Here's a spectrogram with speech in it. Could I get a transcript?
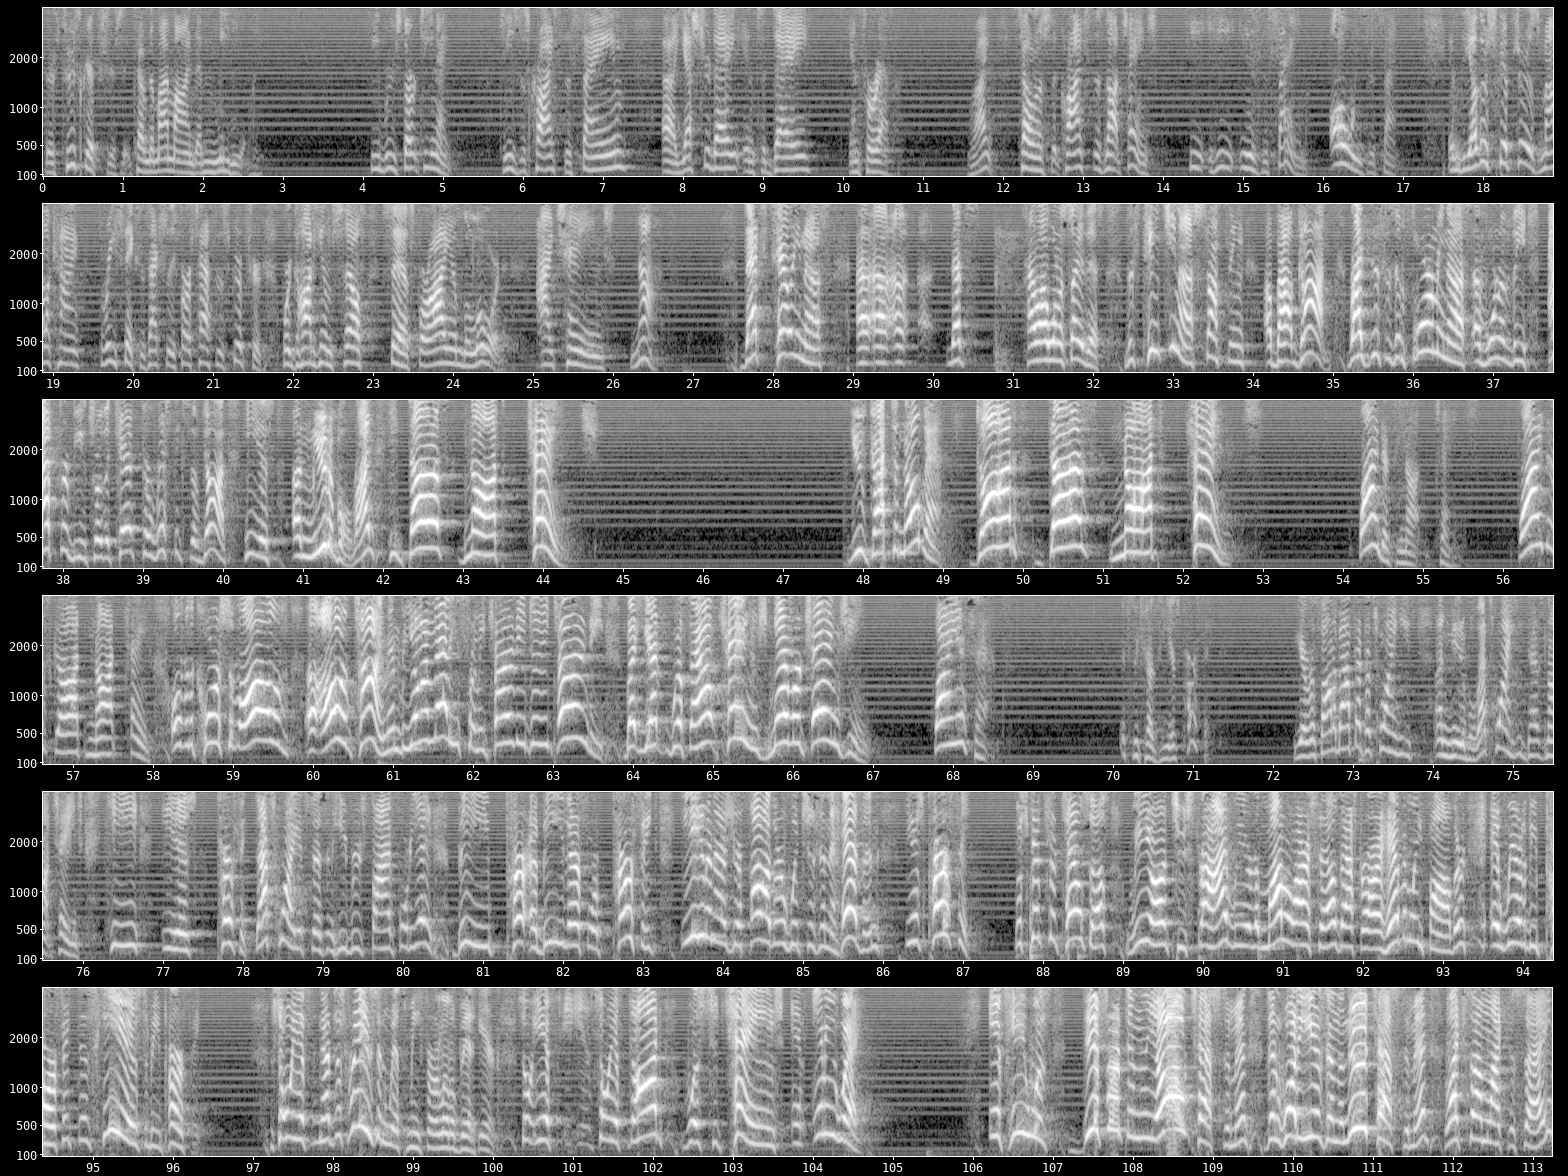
there's two scriptures that come to my mind immediately. Hebrews 13 8. Jesus Christ the same uh, yesterday and today and forever. Right? Telling us that Christ does not change. He, he is the same, always the same. And the other scripture is Malachi 3 6. It's actually the first half of the scripture where God Himself says, For I am the Lord, I change not. That's telling us, uh, uh, uh, that's how I want to say this. This teaching us something about God, right? This is informing us of one of the attributes or the characteristics of God. He is unmutable, right? He does not change. You've got to know that. God does not change. Why does he not change? Why does God not change? Over the course of all of, uh, all of time and beyond that, He's from eternity to eternity, but yet without change, never changing. Why is that? It's because He is perfect. You ever thought about that? That's why He's unmutable. That's why He does not change. He is perfect. That's why it says in Hebrews 5:48, "Be per, uh, be therefore perfect, even as your Father which is in heaven is perfect." The scripture tells us we are to strive, we are to model ourselves after our heavenly Father, and we are to be perfect as He is to be perfect. So if now just reason with me for a little bit here. So if so if God was to change in any way, if he was different in the Old Testament than what he is in the New Testament, like some like to say,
